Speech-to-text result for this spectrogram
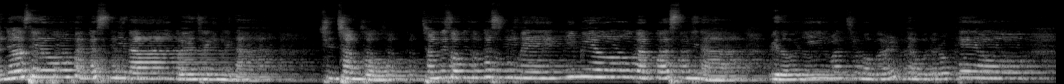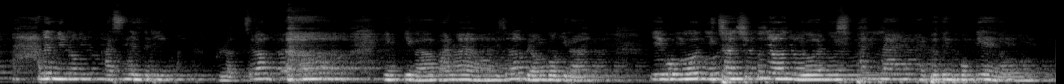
안녕하세요. 반갑습니다. 고현정입니다. 신청곡 정미성 가수님의 이미요 갖고 왔습니다. 우리도 이 멋진 곡을 배워보도록 해요. 많은 유명 가수님들이 불렀죠. 인기가 많아요. 그죠? 명곡이라. 이 곡은 2019년 6월 28일 날 발표된 곡이에요.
